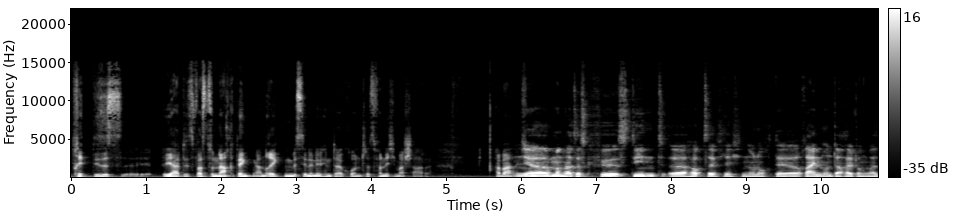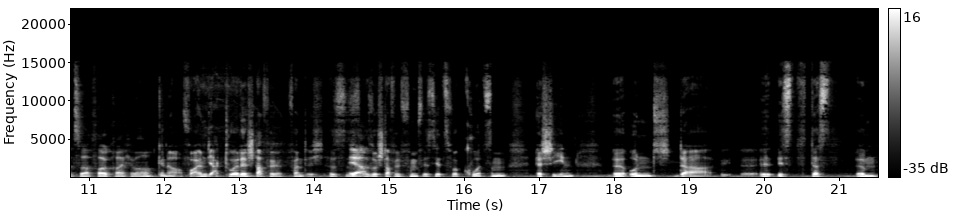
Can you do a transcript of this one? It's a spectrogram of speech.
tritt dieses, äh, ja, das, was zum Nachdenken anregt, ein bisschen in den Hintergrund. Das fand ich immer schade. Aber Ja, man hat das Gefühl, es dient äh, hauptsächlich nur noch der reinen Unterhaltung, weil es so erfolgreich war. Genau, vor allem die aktuelle Staffel, fand ich. Ist, Ja. Also Staffel 5 ist jetzt vor kurzem erschienen äh, und da äh, ist das ähm,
